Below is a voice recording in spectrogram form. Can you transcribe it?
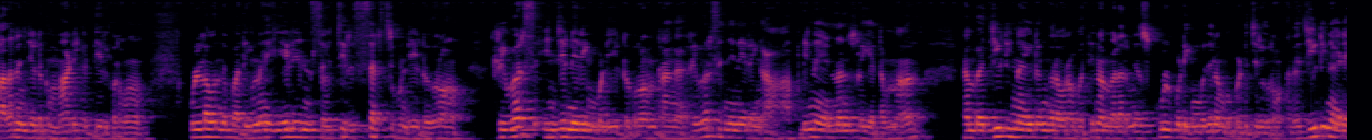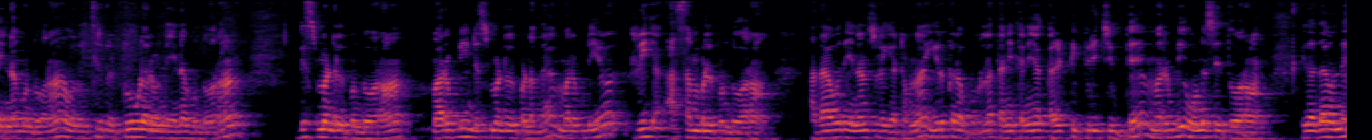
பதினஞ்சு அடுக்கு மாடி கட்டியிருக்கிறோம். உள்ளே வந்து பார்த்திங்கன்னா ஏலியன்ஸை வச்சு ரிசர்ச் பண்ணிகிட்டு இருக்கிறோம். ரிவர்ஸ் இன்ஜினியரிங் பண்ணிகிட்டு இருக்கிறோன்றாங்க ரிவர்ஸ் இன்ஜினியரிங்கா அப்படின்னு என்னன்னு சொல்லி கேட்டோம்னா நம்ம ஜிடி நாயுடுங்கிறவரை பற்றி நம்ம எல்லாருமே ஸ்கூல் படிக்கும்போது நம்ம படிச்சிருக்கிறோம். அந்த ஜிடி நாயுடு என்ன கொண்டு வரோம் அவர் வச்சிருக்கிற டூ வீலர் வண்டி என்ன கொண்டு வரோம் டிஸ்மெண்டல் கொண்டு வரோம் மறுபடியும் டிஸ்மெண்டல் பண்ணதை மறுபடியும் ரீ அசம்பிள் கொண்டு வரோம் அதாவது என்னன்னு சொல்லி கேட்டோம்னா இருக்கிற பொருளை தனித்தனியாக கழட்டி பிரித்து விட்டு மறுபடியும் ஒன்று சேர்த்து வரோம் இதை தான் வந்து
